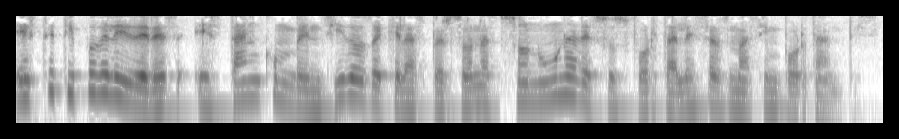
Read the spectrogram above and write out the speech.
Este tipo de líderes están convencidos de que las personas son una de sus fortalezas más importantes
